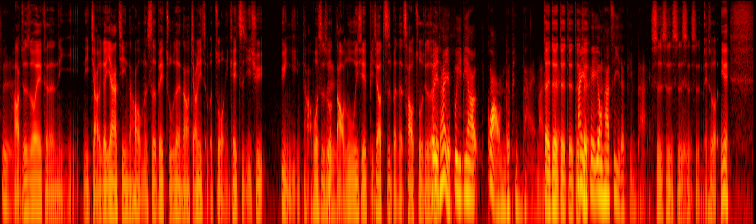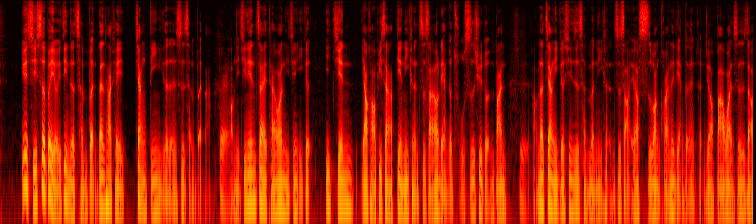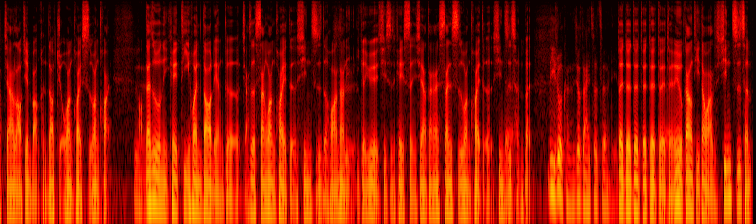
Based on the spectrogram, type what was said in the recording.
是。好，就是说，也可能你你缴一个押金，然后我们设备租赁，然后教你怎么做，你可以自己去运营，好，或是说导入一些比较资本的操作，就是所以他也不一定要挂我们的品牌嘛，对对对对对，他也可以用他自己的品牌，是是是是。是没错，因为因为其实设备有一定的成本，但它可以降低你的人事成本啊，对，好，你今天在台湾，你今天一个。一间窑烤披萨店，你可能至少要两个厨师去轮班。是好，那这样一个薪资成本，你可能至少也要四万块。那两个人可能就要八万，甚至到加劳健保，可能到九万块、十万块。好，但是如果你可以替换到两个，假设三万块的薪资的话，那你一个月其实可以省下大概三四万块的薪资成本。利润可能就来自这里。对对对对对对对，因为我刚刚提到嘛，薪资成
